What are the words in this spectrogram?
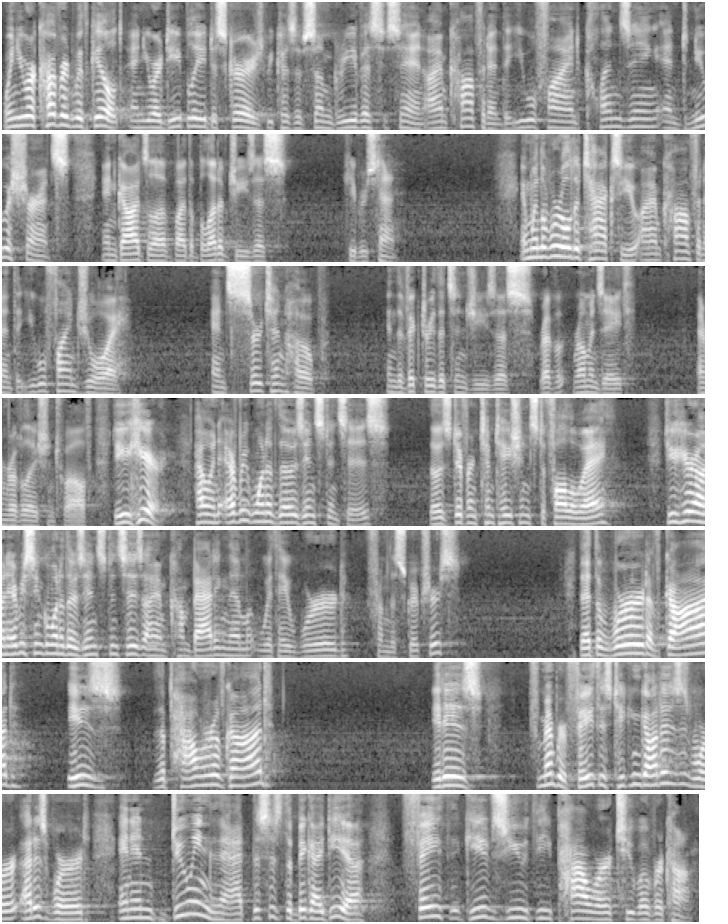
When you are covered with guilt and you are deeply discouraged because of some grievous sin, I am confident that you will find cleansing and new assurance in God's love by the blood of Jesus. Hebrews 10. And when the world attacks you, I am confident that you will find joy and certain hope in the victory that's in Jesus, Romans 8 and Revelation 12. Do you hear how, in every one of those instances, those different temptations to fall away, do you hear in every single one of those instances, I am combating them with a word from the scriptures? That the word of God is the power of God? It is Remember, faith is taking God at his, word, at his word, and in doing that, this is the big idea faith gives you the power to overcome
